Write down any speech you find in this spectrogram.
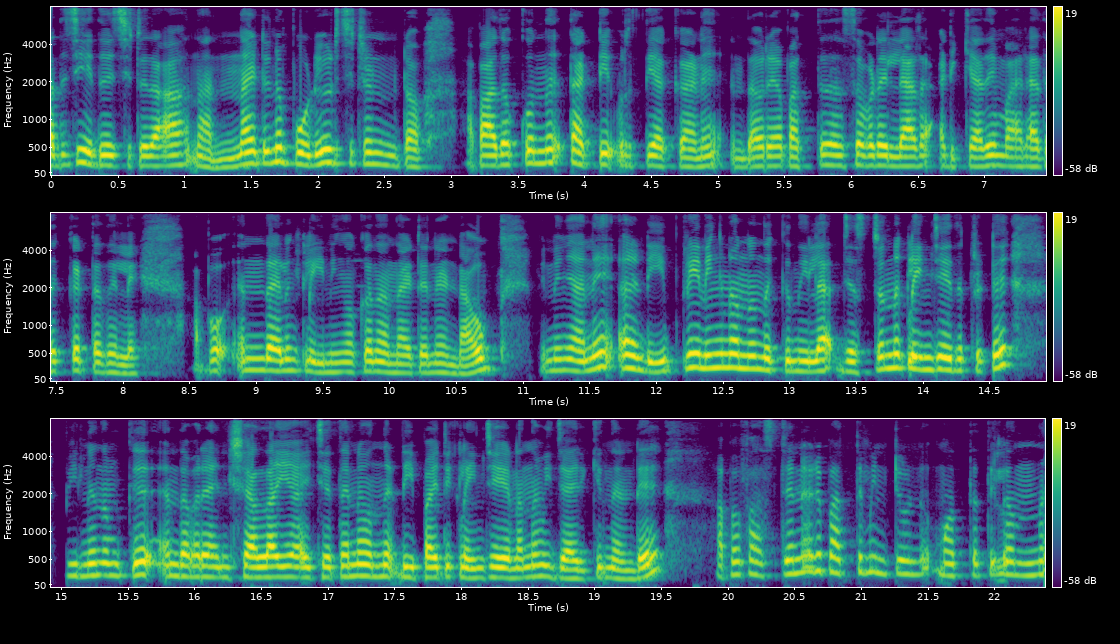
അത് ചെയ്ത് വെച്ചിട്ട് ആ നന്നായിട്ട് തന്നെ പൊടി പിടിച്ചിട്ടുണ്ട് കേട്ടോ അപ്പോൾ അതൊക്കെ ഒന്ന് തട്ടി വൃത്തിയാക്കുകയാണ് എന്താ പറയുക പത്ത് ദിവസം ഇവിടെ ഇല്ലാതെ അടിക്കാതെയും വരാതൊക്കെ ഇട്ടതല്ലേ. അപ്പോൾ എന്തായാലും ക്ലീനിങ് ഒക്കെ നന്നായിട്ട് തന്നെ ഉണ്ടാവും. പിന്നെ ഞാൻ ഡീപ്പ് ക്ലീനിങ്ങിനൊന്നും നിൽക്കുന്നില്ല. ജസ്റ്റ് ഒന്ന് ക്ലീൻ ചെയ്തിട്ടിട്ട് പിന്നെ നമുക്ക് എന്താ പറയുക ഇൻഷാല്ല ഈ ആഴ്ചയിൽ തന്നെ ഒന്ന് ഡീപ്പായിട്ട് ക്ലീൻ ചെയ്യണമെന്ന് വിചാരിക്കുന്നുണ്ട്. അപ്പോൾ ഫസ്റ്റ് തന്നെ ഒരു പത്ത് മിനിറ്റ് കൊണ്ട് മൊത്തത്തിൽ ഒന്ന്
